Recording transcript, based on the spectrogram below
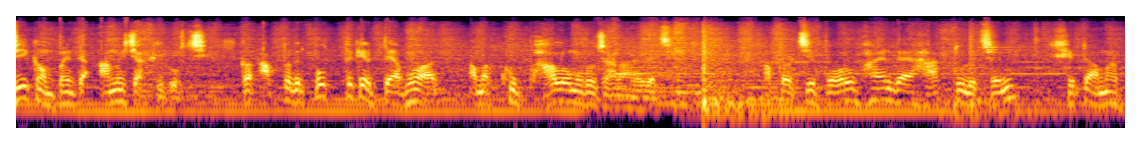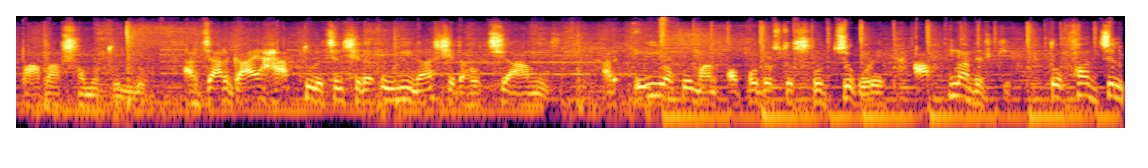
যে কোম্পানিতে আমি চাকরি করছি। কারণ আপনাদের প্রত্যেকের ব্যবহার আমার খুব ভালো মতো জানা হয়ে গেছে। আপনার যে বড় ভাইয়ের গায়ে হাত তুলেছেন, সেটা আমার বাবার সমতুল্য। আর যার গায়ে হাত তুলেছেন, সেটা উনি না, সেটা হচ্ছে আমি। আর এই অপমান অপদস্থ সহ্য করে আপনাদেরকে তোফাজ্জল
